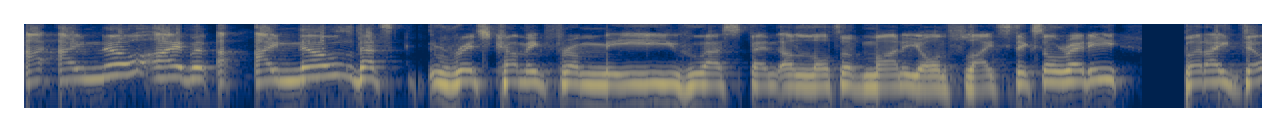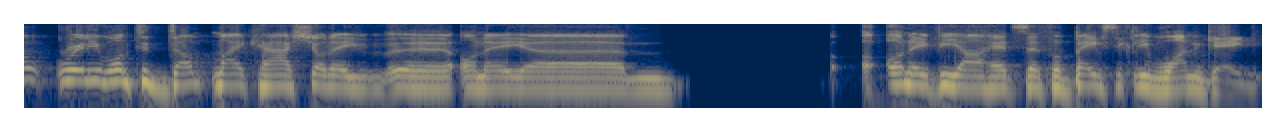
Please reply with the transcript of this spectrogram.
I, I know I I know that's rich coming from me who has spent a lot of money on flight sticks already, but I don't really want to dump my cash on a uh, on a um, on a VR headset for basically one game.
